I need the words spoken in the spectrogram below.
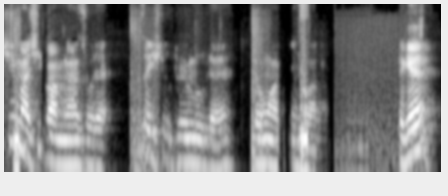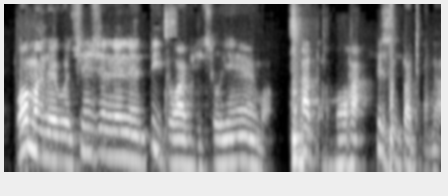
ရှိမှရှိပါမလားဆိုတော့စိတ်ရှုထွေးမှုလည်းလုံးဝကျင်းသွားတာတကယ်ဘောမှန်တွေကိုရှင်းရှင်းလင်းလင်းသိသွားပြီဆိုရင်ပေါ့အတ္တမောဟပစ္စုပ္ပတ္ထနာ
